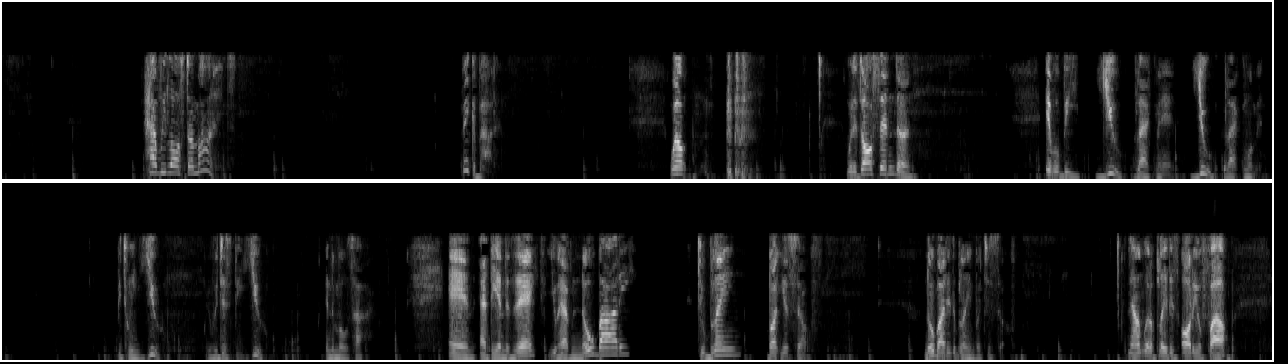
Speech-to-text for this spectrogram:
Have we lost our minds? Think about it. Well, when it's all said and done, it will be you, black man, you, black woman. Between you, it would just be you and the Most High. And at the end of the day, you have nobody to blame but yourself. Nobody to blame but yourself. Now I'm going to play this audio file.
